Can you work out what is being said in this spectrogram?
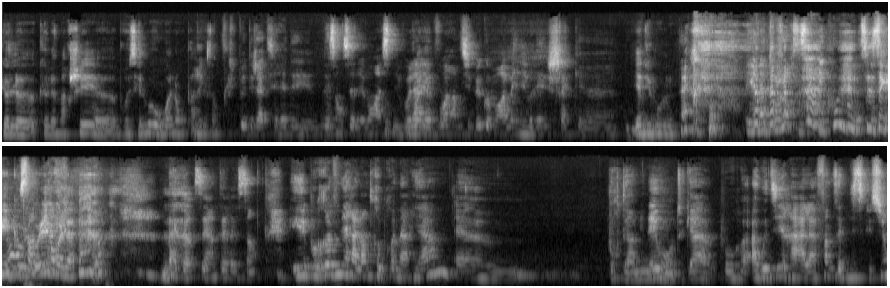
que le, que le marché euh, bruxellois ou wallon, par exemple. Tu peux déjà tirer des, des enseignements à ce niveau-là et voir un petit peu comment améliorer chaque. Euh, il y a du boulot. il y en a toujours, c'est ça qui est cool. C'est ça qui est cool, oui, voilà. D'accord, c'est intéressant. Et pour revenir à l'entrepreneuriat, euh, pour terminer, ou en tout cas pour aboutir à la fin de cette discussion,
